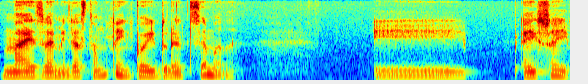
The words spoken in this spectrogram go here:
mas vai me gastar um tempo aí durante a semana. E é isso aí.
